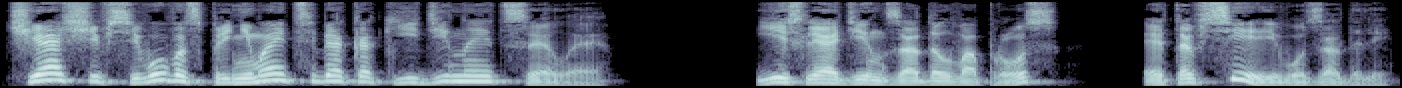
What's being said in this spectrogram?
чаще всего воспринимает себя как единое целое. Если один задал вопрос, это все его задали.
